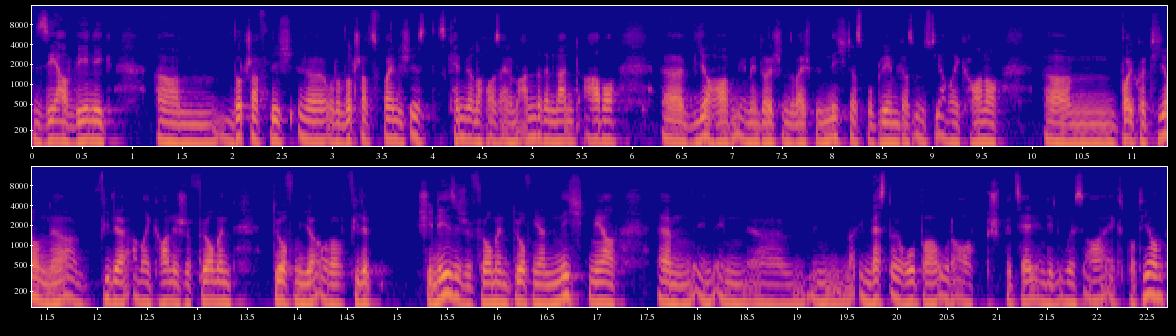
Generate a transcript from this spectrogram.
sehr wenig ähm, wirtschaftlich äh, oder wirtschaftsfreundlich ist. Das kennen wir noch aus einem anderen Land, aber äh, wir haben eben in Deutschland zum Beispiel nicht das Problem, dass uns die Amerikaner ähm, boykottieren. Ne? Viele amerikanische Firmen dürfen ja oder viele chinesische Firmen dürfen ja nicht mehr ähm, in, in, äh, in, in Westeuropa oder auch speziell in den USA exportieren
